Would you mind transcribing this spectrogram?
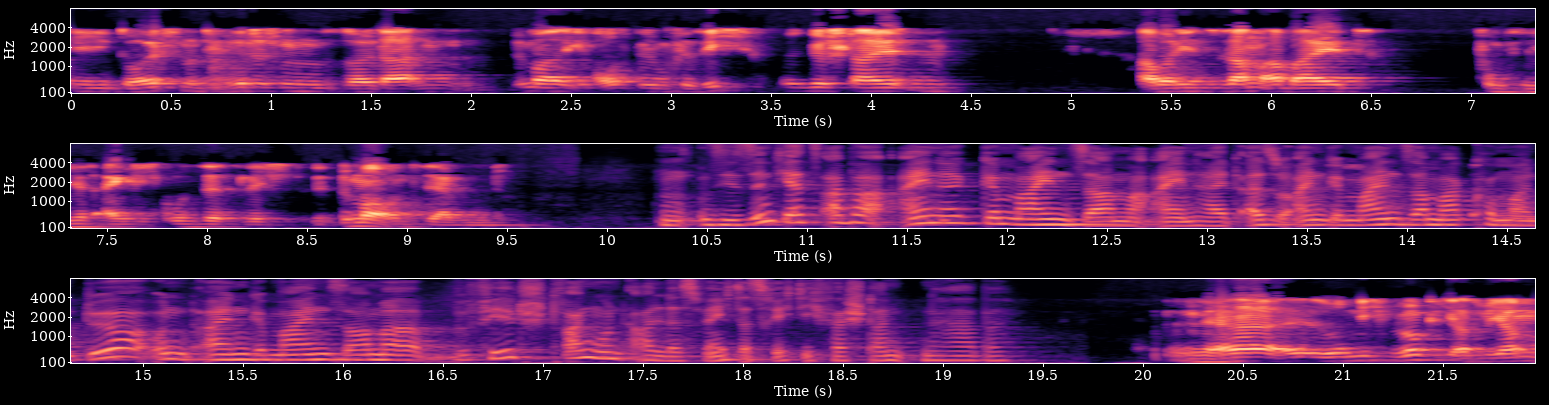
die deutschen und die britischen Soldaten immer ihre Ausbildung für sich gestalten. Aber die Zusammenarbeit funktioniert eigentlich grundsätzlich immer und sehr gut. Sie sind jetzt aber eine gemeinsame Einheit, also ein gemeinsamer Kommandeur und ein gemeinsamer Befehlsstrang und alles, wenn ich das richtig verstanden habe. Ja, also nicht wirklich. Also wir haben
